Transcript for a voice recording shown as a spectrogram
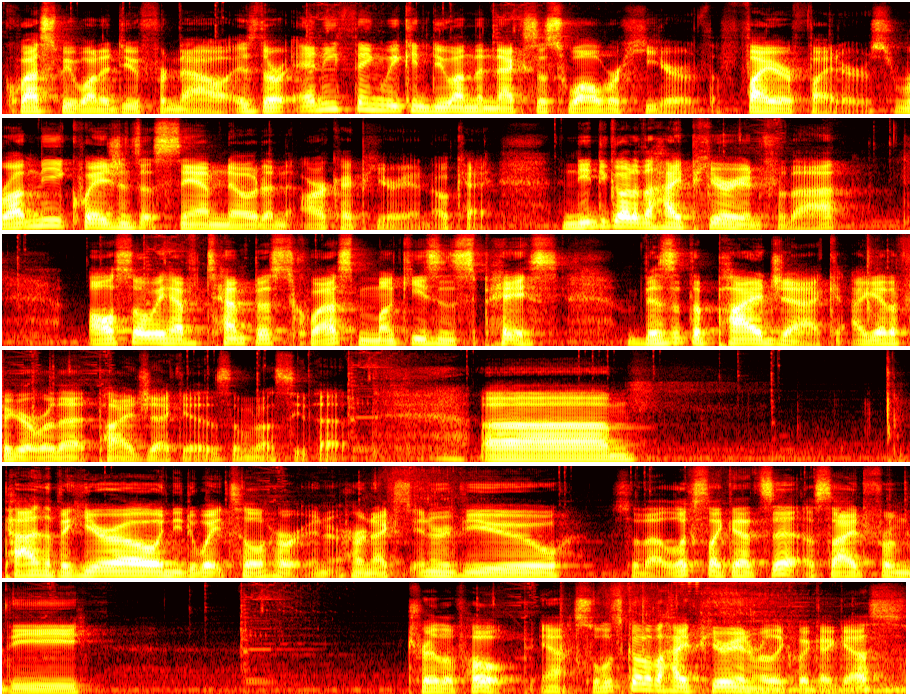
quests we want to do for now. Is there anything we can do on the Nexus while we're here? The firefighters. Run the equations at Sam Node and the Ark Hyperion. Okay. Need to go to the Hyperion for that. Also, we have Tempest quest, Monkeys in Space. Visit the Pyjak. I gotta figure out where that Pyjak is. I'm gonna see that. Um, Path of a Hero. I need to wait till her her next interview. So that looks like that's it, aside from the Trail of Hope. Yeah, so let's go to the Hyperion really quick, I guess.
